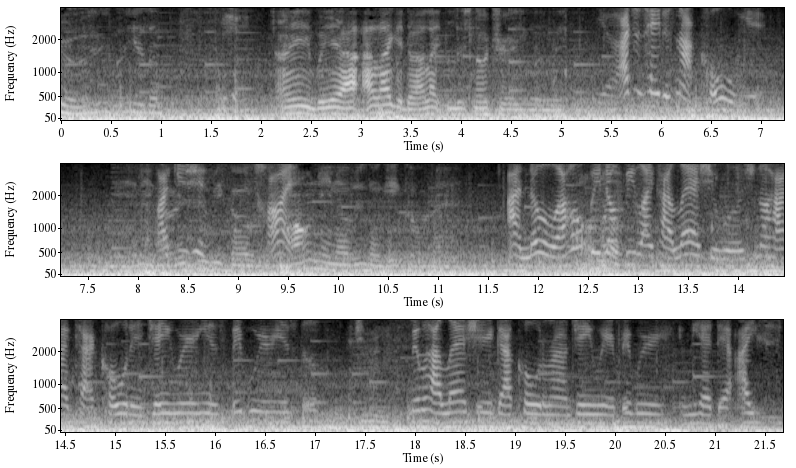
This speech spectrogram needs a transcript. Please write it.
I ain't, but yeah, I, I like it though. I like the little snow trail you went with. yeah. I just hate it's not cold yet. Yeah, it Like, cold. it's it just- be cold. it's hot. I don't even know if it's gonna get cold. Man. I know. I hope Oh, it no. don't be like how last year was. You know how it got cold in January and February and stuff. What you mean? Remember how last year it got cold around January and February and we had that ice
